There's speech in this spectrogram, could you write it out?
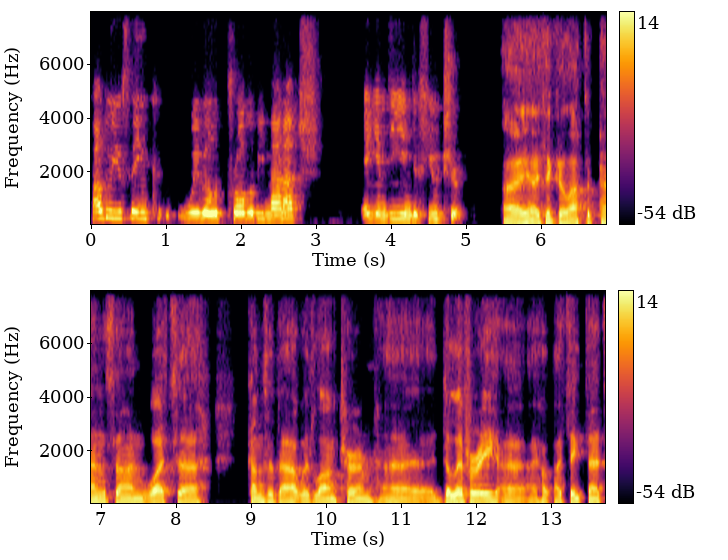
how do you think we will probably manage AMD in the future? I, I think a lot depends on what uh, comes about with long-term uh, delivery. Uh, I hope I think that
